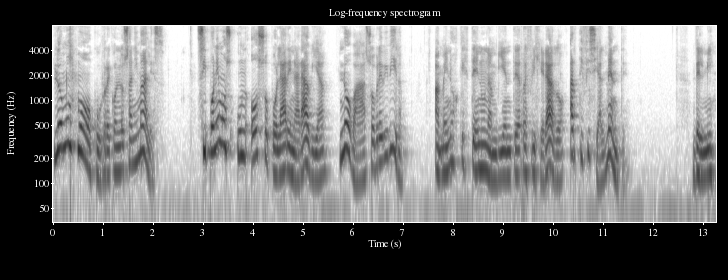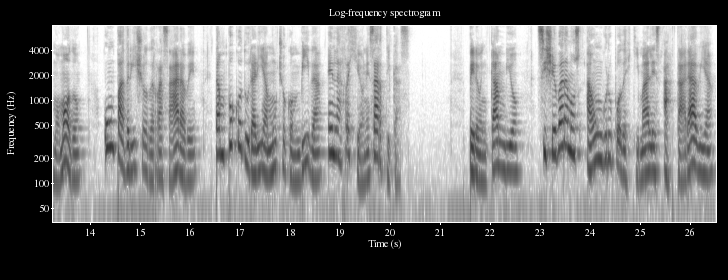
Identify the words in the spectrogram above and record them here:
Lo mismo ocurre con los animales. Si ponemos un oso polar en Arabia, no va a sobrevivir a menos que esté en un ambiente refrigerado artificialmente. Del mismo modo, un padrillo de raza árabe tampoco duraría mucho con vida en las regiones árticas. Pero en cambio, si lleváramos a un grupo de esquimales hasta Arabia,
